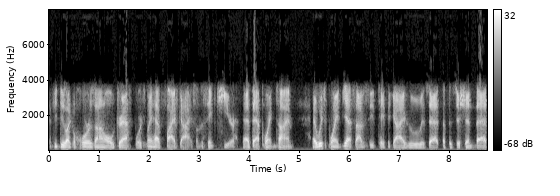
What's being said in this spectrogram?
if you do like a horizontal draft board, you might have five guys on the same tier at that point in time. At which point, yes, obviously take the guy who is at the position that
